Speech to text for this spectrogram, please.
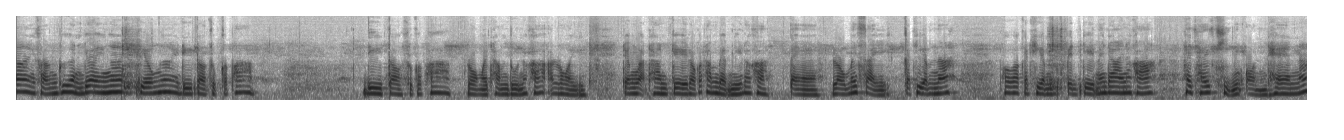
ง่ายค่ะเพื่อนย่อยง่ายเคี้ยวง่ายดีต่อสุขภาพ ดีต่อสุขภาพลองไปทำดูนะคะ อร่อย จังหวะทานเจเราก็ทำแบบนี้แหละค่ะ แต่เราไม่ใส่กระเทียมนะ เพราะว่ากระเทียมเป็นเจไม่ได้นะคะ ให้ใช้ขิงอ่อนแทนนะ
